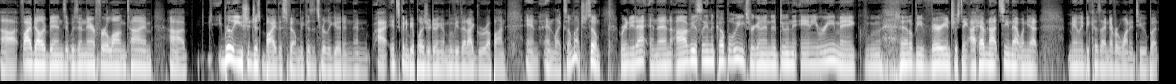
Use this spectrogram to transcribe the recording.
Uh, Five dollar bins. It was in there for a long time. Uh, really, you should just buy this film because it's really good, and and I, it's going to be a pleasure doing a movie that I grew up on and and like so much. So we're gonna do that, and then obviously in a couple weeks we're gonna end up doing the Annie remake. That'll be very interesting. I have not seen that one yet mainly because I never wanted to, but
